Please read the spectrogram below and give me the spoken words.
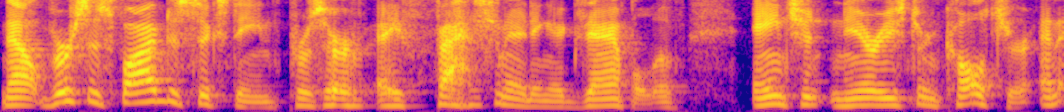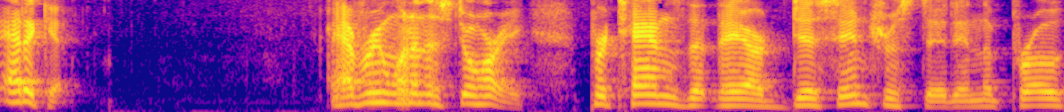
Now, verses 5 to 16 preserve a fascinating example of ancient Near Eastern culture and etiquette. Everyone in the story pretends that they are disinterested in the pro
